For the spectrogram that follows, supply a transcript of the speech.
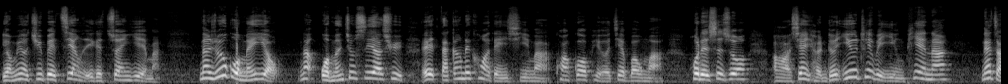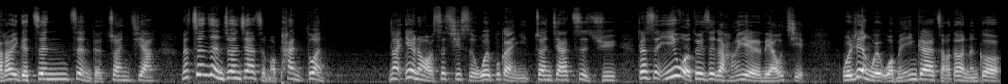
有没有具备这样的一个专业嘛。那如果没有，那我们就是要去哎，打刚在看点戏嘛，看股票节目嘛，或者是说啊，现在很多 YouTube 影片呢，你要找到一个真正的专家。那真正专家怎么判断？那叶龙老师其实我也不敢以专家自居，但是以我对这个行业的了解，我认为我们应该要找到能够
